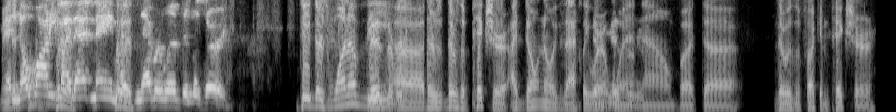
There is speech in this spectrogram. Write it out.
man, and nobody Look by this. that name Look has this. never lived in Missouri. Dude, there's one of the Misery. uh there there was a picture. I don't know exactly where In it went now, but uh there was a fucking picture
